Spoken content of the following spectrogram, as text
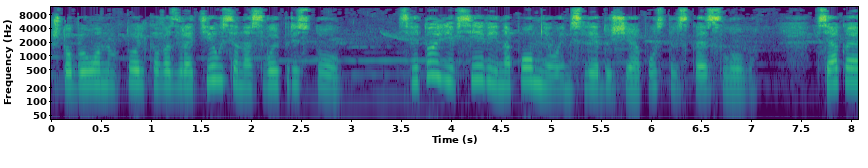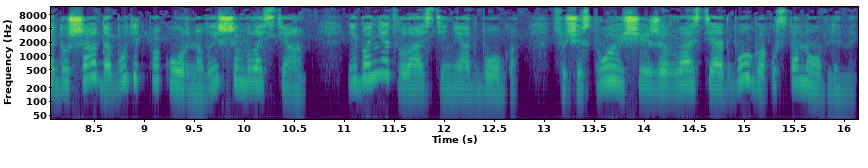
чтобы он только возвратился на свой престол. Святой Евсевий напомнил им следующее апостольское слово. «Всякая душа да будет покорна высшим властям, ибо нет власти не от Бога, существующие же власти от Бога установлены.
